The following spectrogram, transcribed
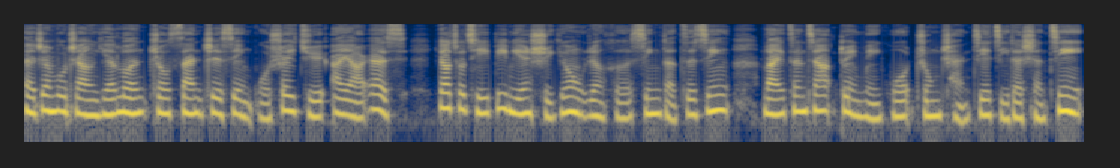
财政部长耶伦周三致信国税局 （IRS），要求其避免使用任何新的资金来增加对美国中产阶级的审计。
